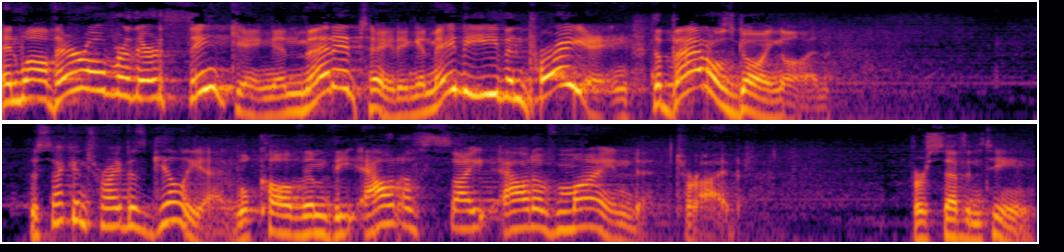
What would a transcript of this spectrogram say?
And while they're over there thinking and meditating and maybe even praying, the battle's going on. The second tribe is Gilead. We'll call them the out of sight, out of mind tribe. Verse 17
